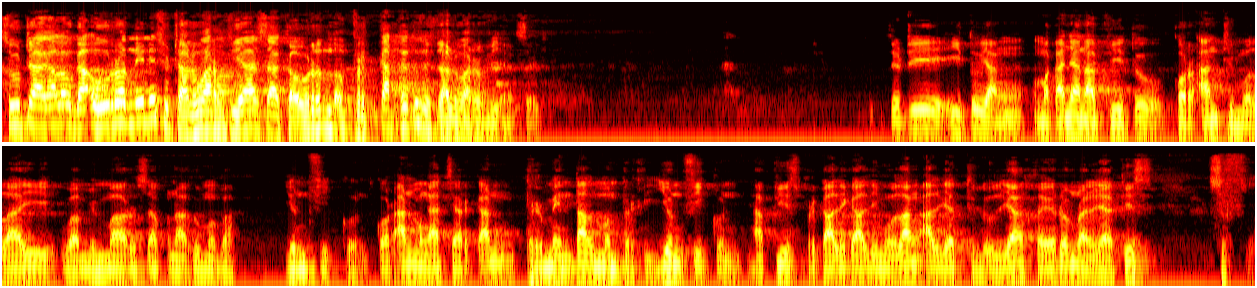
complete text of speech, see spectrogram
Sudah kalau nggak urun ini sudah luar biasa, gak urun untuk berkat itu sudah luar biasa. Jadi itu yang makanya Nabi itu Quran dimulai wa mimma rusabnahum apa? Yunfikun. Quran mengajarkan bermental memberi yunfikun. Nabi berkali-kali ngulang al yadul ulya khairum al yadis sufla.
